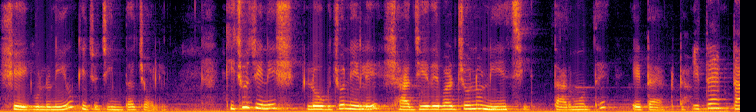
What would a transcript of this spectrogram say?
সেইগুলো নিয়েও কিছু চিন্তা চলে। কিছু জিনিস লোকজন এলে সাজিয়ে দেবার জন্য নিয়েছি, তার মধ্যে এটা একটা। এটা একটা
